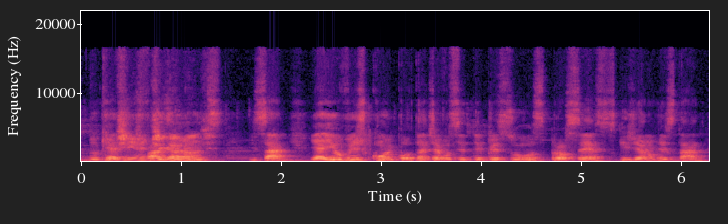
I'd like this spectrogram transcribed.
do que a gente fazia antes. E sabe? E aí eu vejo quão importante é você ter pessoas, processos que geram resultado.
